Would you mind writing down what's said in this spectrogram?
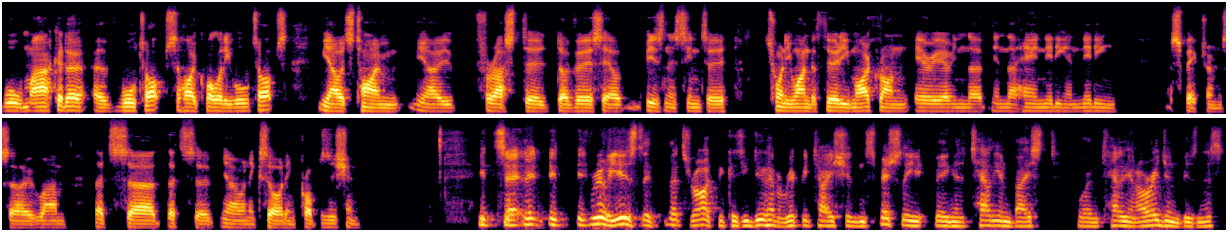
wool marketer of wool tops, high quality wool tops. You know, it's time, you know, for us to diverse our business into 21 to 30 micron area in the in the hand knitting and knitting spectrum. So um, that's uh, that's uh, you know an exciting proposition. It's uh, it, it, it really is that that's right because you do have a reputation, especially being an Italian based or an Italian origin business,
